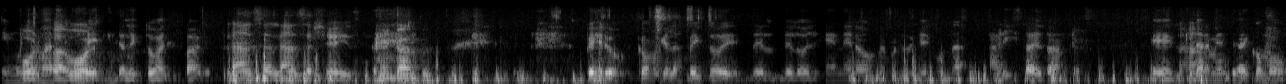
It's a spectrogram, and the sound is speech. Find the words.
Y mucho Por más favor. intelectual, paro. Lanza, lanza Shade. Me encanta. Pero como que el aspecto de, de- de lo del género me parece que es una arista de tantas. Eh, claramente hay como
